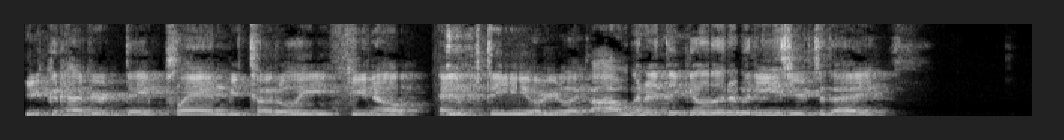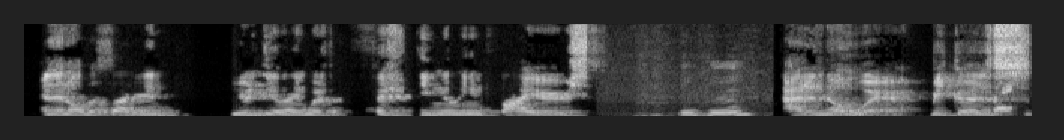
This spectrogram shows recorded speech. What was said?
you could have your day plan be totally, you know, empty, or you're like, oh, I'm going to take it a little bit easier today. And then all of a sudden, you're dealing with 50 million fires mm-hmm. out of nowhere because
